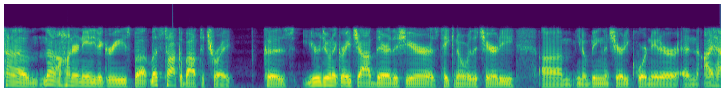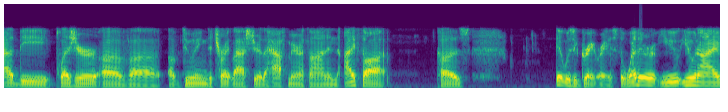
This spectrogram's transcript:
kind of not 180 degrees, but let's talk about Detroit because you're doing a great job there this year as taking over the charity, um, you know, being the charity coordinator. And I had the pleasure of uh, of doing Detroit last year, the half marathon, and I thought because it was a great race. The weather, you you and I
